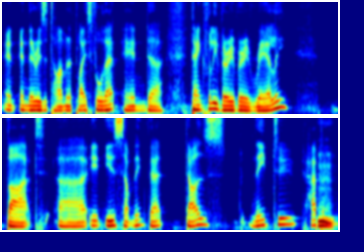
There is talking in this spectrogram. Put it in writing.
and and there is a time and a place for that, and uh, thankfully, very very rarely, but uh, it is something that does need to happen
